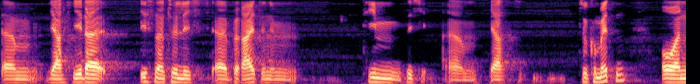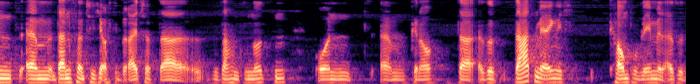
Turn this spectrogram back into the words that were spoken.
ähm, ja, jeder ist natürlich äh, bereit, in dem Team sich ähm, ja, zu committen. Und ähm, dann ist natürlich auch die Bereitschaft da, so Sachen zu nutzen. Und ähm, genau, da, also da hatten wir eigentlich kaum Probleme. Also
